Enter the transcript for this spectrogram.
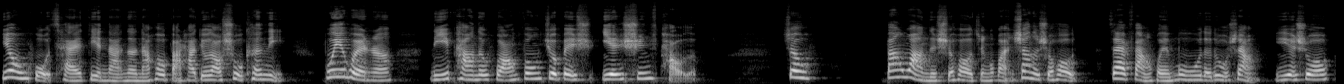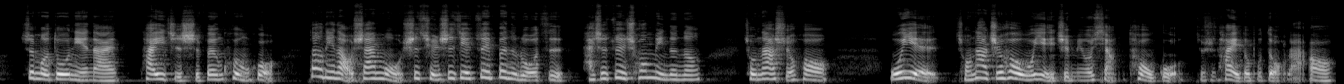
用火柴点燃了，然后把它丢到树坑里。不一会儿呢，篱旁的黄蜂就被烟熏跑了。这傍晚的时候，整个晚上的时候，在返回木屋的路上，爷爷说，这么多年来，他一直十分困惑。到底老山姆是全世界最笨的骡子，还是最聪明的呢？从那时候，我也从那之后，我也一直没有想透过，就是他也都不懂啦。哦。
